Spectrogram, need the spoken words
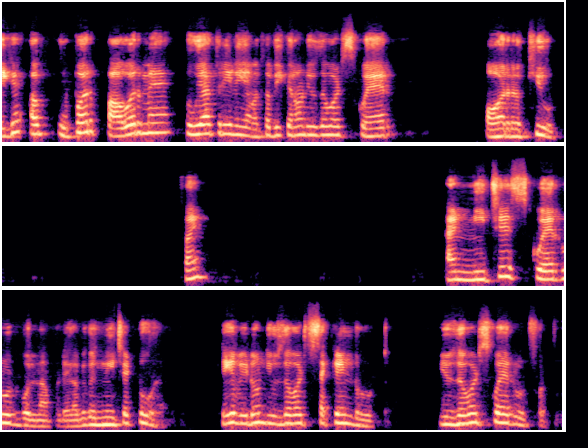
ठीक है? अब ऊपर पावर में टू या थ्री नहीं है मतलब we cannot use the word square और क्यूब फाइन एंड नीचे स्क्वायर रूट बोलना पड़ेगा बिकॉज़ नीचे टू है। ठीक है? We don't use the word second root use the word square root for two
